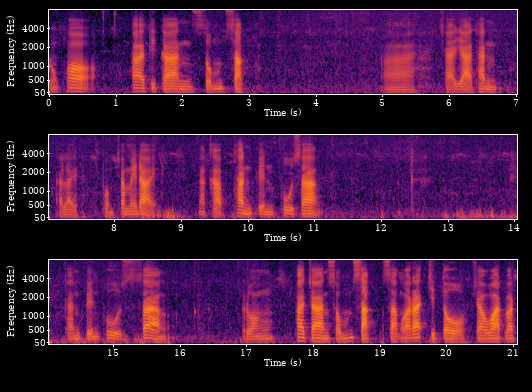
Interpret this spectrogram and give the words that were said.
หลวงพ่อพระอธิการสมศักดิ์ ฉายาท่านอะไร ผมจำไม่ได้นะครับ ท่านเป็นผู้สร้าง ท่านเป็นผู้สร้าง หลวงพระอาจารย์สมศักดิ์สังวรจิตโต เจ้าวาดวัด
